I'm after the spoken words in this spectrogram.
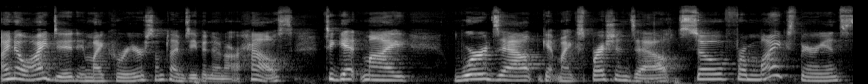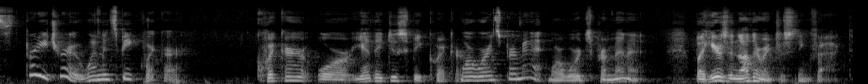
I know I did in my career, sometimes even in our house, to get my words out, get my expressions out. So, from my experience, pretty true. Women speak quicker, Quicker, or yeah, they do speak quicker. more words per minute. more words per minute. But here's another interesting fact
